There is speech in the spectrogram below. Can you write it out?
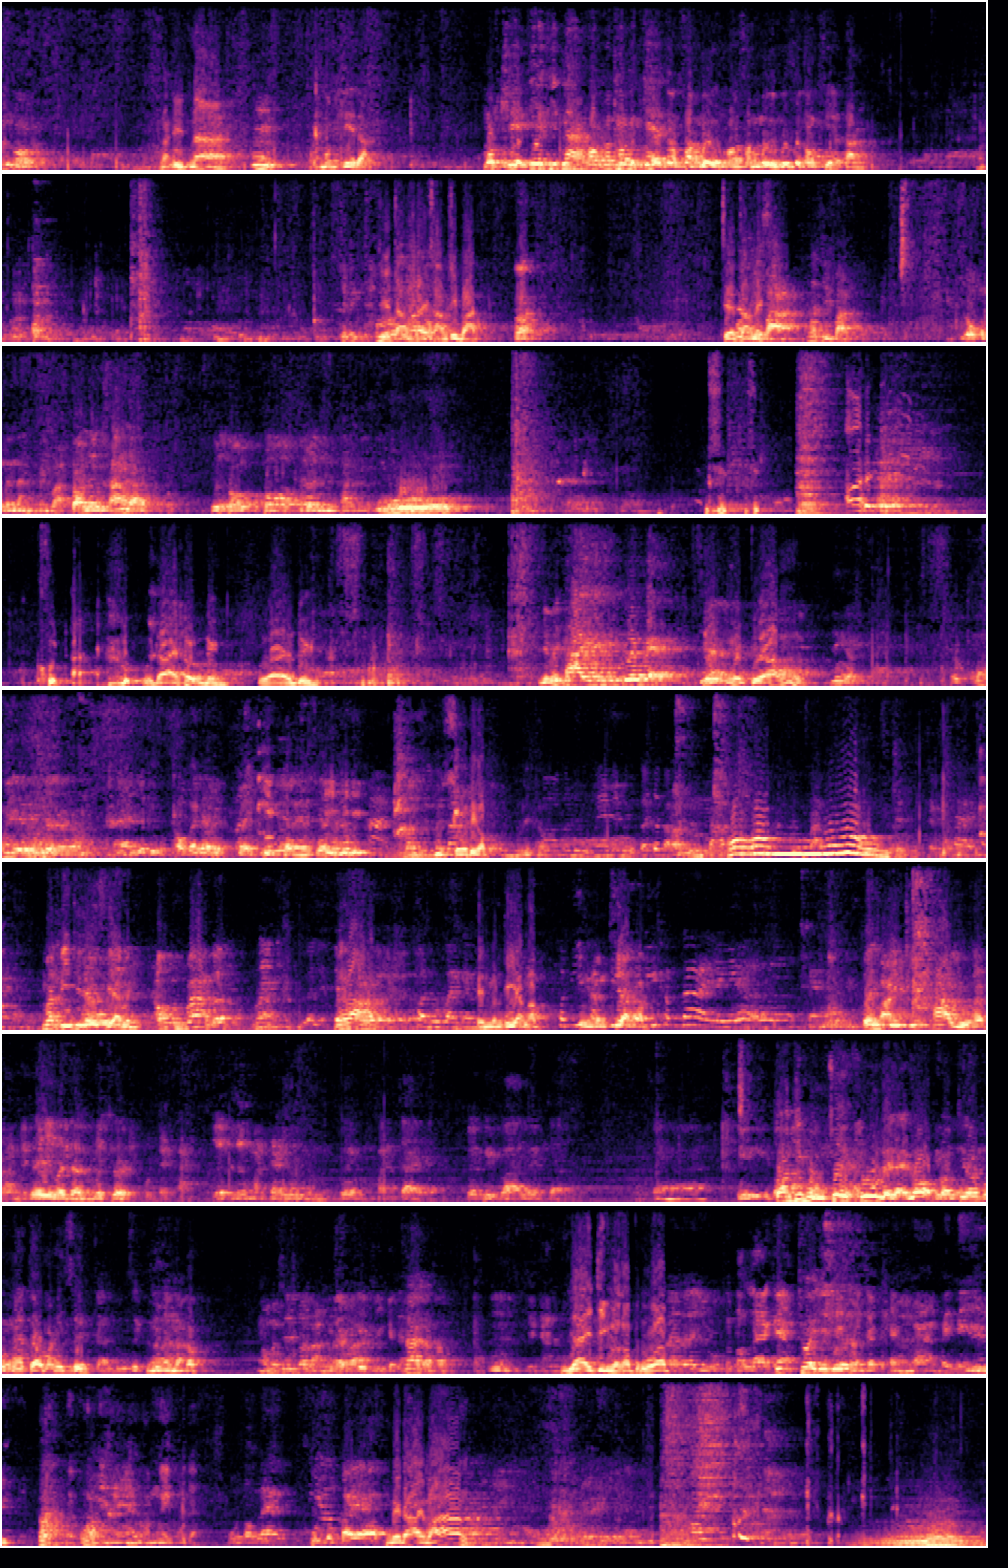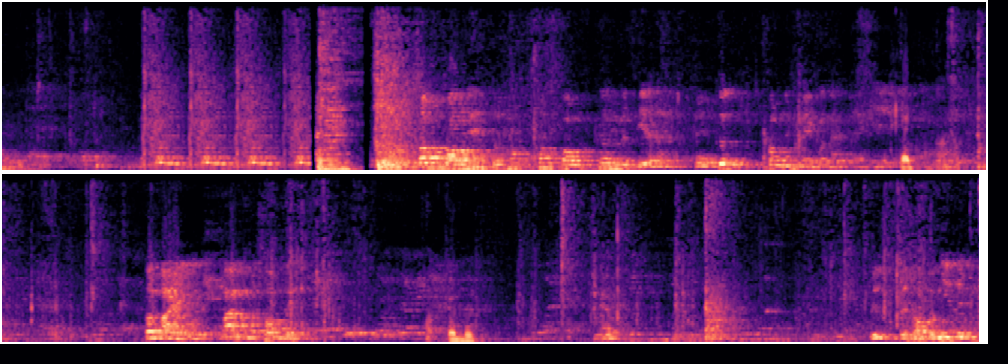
พื่อนบอกอะอาทิตย์หน้า อืมหมดเขตอะ หมดเขตที่อาทิตย์หน้าเขาก็ต้องไปแก้ตอนซัมเมอร์พอซัมเมอร์ปุ๊บก็ต้องเสียตังค์จะไปทำเสียตังค์เท่าไหร่สามสิบบาทฮะเสียตังค์ได้บาทห้าสิบบาทลงนั่นน่ะสิบบาทตอนหนึ่งครั้งเหรอครับหรือสองต่อเออหนึ่งพันโอ้โห ขุดอะขุดได้แล้วหนึ่งขุดได้แล้วหนึ่งอย่าไปทายให้เรื่องแบบไม่เปลืองจริงเหรอแล้วกูมีอะไรเชื่อไหมครับอย่าดูเขาก็จะเปิดกินอะไรเชื่อไหมครับสวัสดีครับพ่อกระดูกแม่กระดูกก็จะแบบซึมซับใช่ใช่เมื่อปีที่แล้วเสียไหมเอามันว่างเหรอแม่ไม่ถึงเดือนเลยไม่ว่างครับพอดูไปแกเห็นมันเที่ยงครับคนนี้เงินทำเที่ยงครับ เพิ่งกินกินข้าวอยู่ครับเลยว่าจะมาช่วยแตกต่างเริ่มเริ่มมั่นใจเริ่มเริ่มมั่นใจก็คือว่าเริ่มจะเอ่อคือตอนที่ผมช่วยครูหลายๆรอบรอบที่แล้วผมน่าจะเอามาให้เสร็จจะรู้สึกลืมครับเอามาเซ็นตอนหลังได้ปะได้เหรอครับอืมเดี๋ยวกันได้จริงเหรอครับผมว่าได้ได้อยู่ตอนแรกเนี่ยช่วยเยอะๆหน่อยมันจะแข็งมากไม่มีฮะขุดยังไงอะทำไงขุดอะโหตอนแรกขุดลงไปครับไม่ได้มั้ง อมคอมเครื่องมันเสียนะโอ้เครื่องซ่อมในแผนกวันนั้นครับ ตอนบ่ายบ้านมาซ่อมเลยครับผมไปไปซ่อมตัวนี้เลยมั้ย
